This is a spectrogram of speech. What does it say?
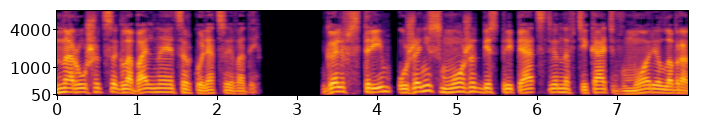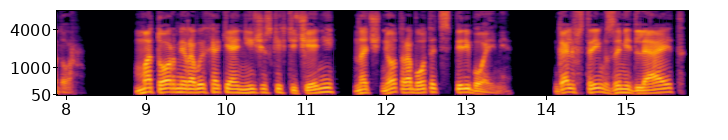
Нарушится глобальная циркуляция воды. Гольфстрим уже не сможет беспрепятственно втекать в море Лабрадор. Мотор мировых океанических течений начнет работать с перебоями. Гольфстрим замедляет,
